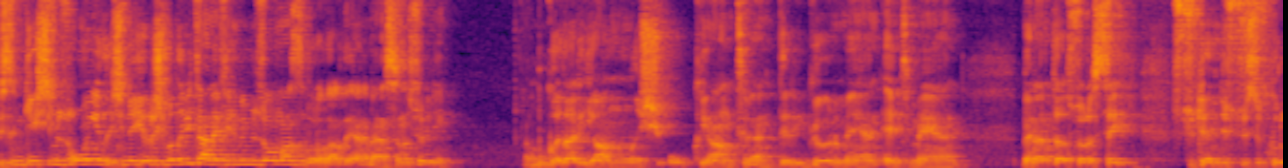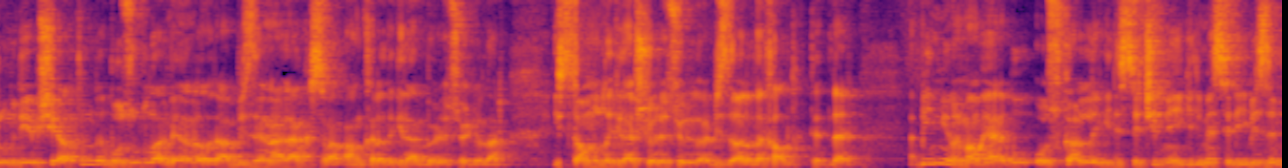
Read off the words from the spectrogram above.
Bizim geçtiğimiz 10 yıl içinde yarışmada bir tane filmimiz olmazdı buralarda yani ben sana söyleyeyim. Bu kadar yanlış okuyan, trendleri görmeyen, etmeyen. Ben hatta sonra sek, süt endüstrisi kurumu diye bir şey yaptım da bozuldular. Ben aradılar. Abi bizle ne alakası var? Ankara'dakiler böyle söylüyorlar. İstanbul'dakiler şöyle söylüyorlar. Biz de arada kaldık dediler. Ya bilmiyorum ama yani bu Oscar'la ilgili, seçimle ilgili meseleyi bizim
